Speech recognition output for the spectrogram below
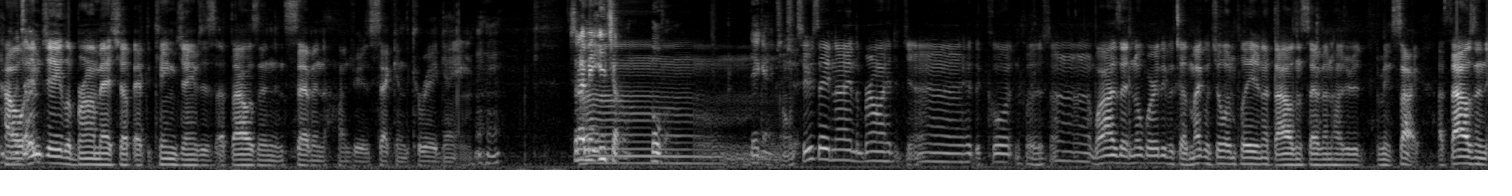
How MJ LeBron match up at the King James's 1,702nd career game. So that means each of them, both of them. Their games On. Tuesday night, LeBron hit the uh, hit the court for this. Uh, why is that noteworthy? Because Michael Jordan played in a thousand seven hundred. I mean, sorry, a thousand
